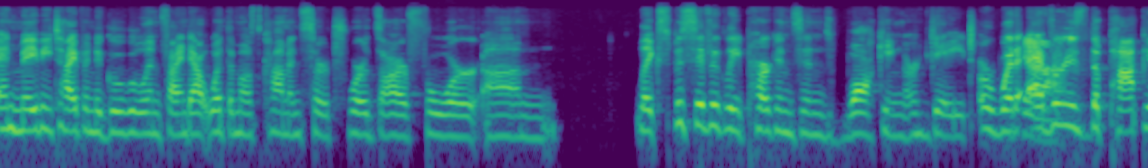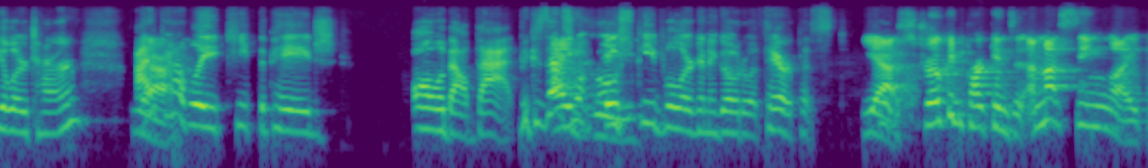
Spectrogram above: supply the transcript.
and maybe type into google and find out what the most common search words are for um like specifically parkinson's walking or gait or whatever is the popular term. I'd probably keep the page all about that because that's I what most people are going to go to a therapist yeah for. stroke and parkinson i'm not seeing like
